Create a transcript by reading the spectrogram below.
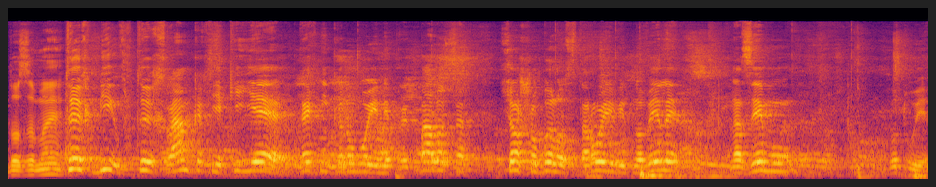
до зими. В тих, в тих рамках, які є, техніки нової не придбалося, все, що було старої, відновили, на зиму готує.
